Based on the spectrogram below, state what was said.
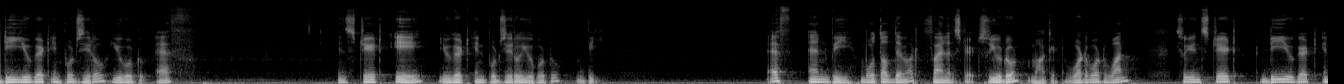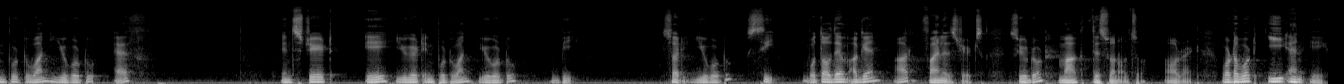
D you get input 0, you go to F. In state A, you get input 0, you go to B. F and B, both of them are final state, so you don't mark it. What about 1? So in state D, you get input 1, you go to F. In state A, you get input 1, you go to B sorry you go to C. Both of them again are final states. So you don't mark this one also. All right. What about E and A?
